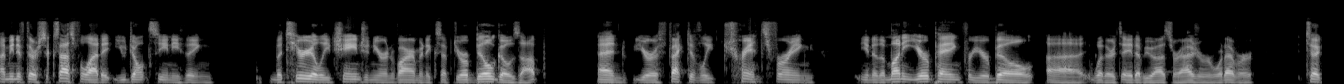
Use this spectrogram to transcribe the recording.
I mean, if they're successful at it, you don't see anything materially change in your environment except your bill goes up, and you're effectively transferring you know the money you're paying for your bill, uh, whether it's AWS or Azure or whatever, to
